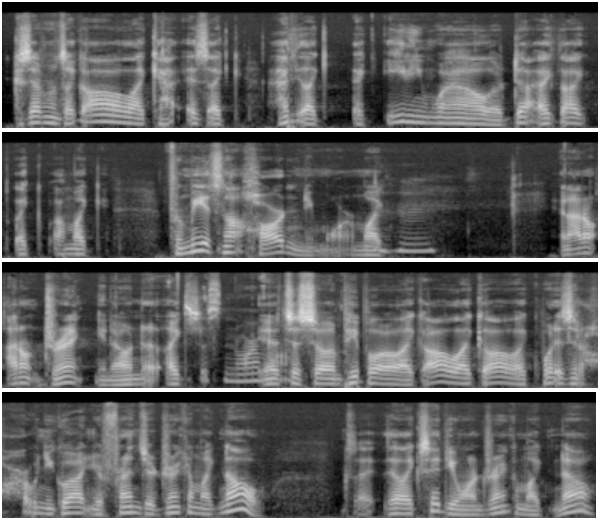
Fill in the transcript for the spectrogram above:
because everyone's like, oh, like it's like how do you like like eating well or like like like I'm like, for me, it's not hard anymore. I'm like, mm-hmm. And I don't I don't drink, you know, and uh, like It's just normal. It's just so, and people are like, oh, like oh, like what is it hard when you go out and your friends are drinking? I'm like, no, because they're like, say, do you want to drink? I'm like, no.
